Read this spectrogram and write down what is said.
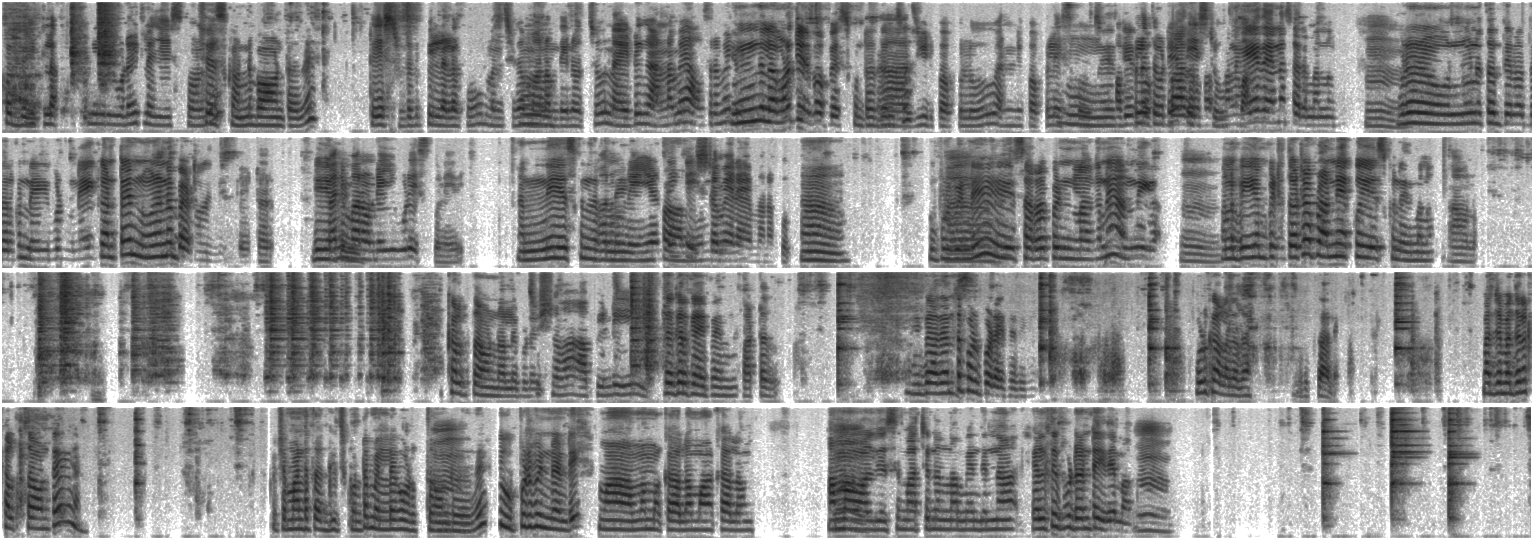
కొద్దిగా ఇట్లా. మీరు కూడా ఇట్లా చేసుకోండి. చేసుకోండి బాగుంటుంది. టేస్ట్ ఉంటది. పిల్లలకు మంచిగా మనం తినొచ్చు. నైట్ అన్నమే అవసరమే. ఇందులో కూడా జీడిపప్పు వేసుకుంటుంది ఆ, తెలుసా? జీడిపప్పులు అన్ని పప్పులు వేసుకోవచ్చు. టేస్ట్ ఏదైనా సరే మనం. ఇప్పుడు నూనెతో తినొద్దు అనుకో నెయ్యి నెయ్యి కంటే నూనెనే బెటర్ ఇది. బెటర్ కానీ. మనం నెయ్యి కూడా వేసుకునేది. అన్ని వేసుకునేది నెయ్యి, అంటే. ఇష్టమేనా మనకు. ఇప్పుడు పిండి సర్వపిండి లాగానే అన్ని మన బియ్యం పిండితోటి అప్పుడు అన్ని ఎక్కువ చేసుకునేది మనం. అవును. కలుపుతా ఉండాలి ఇప్పుడు. చూసినావా? ఆ పిండి దగ్గరికి అయిపోయింది. పట్టదు. ఇప్పుడు అదంతా పొడి పొడి అవుతుంది. ఉడకాలి కదా? ఉడకాలి. మధ్య మధ్యలో కలుపుతా ఉంటే కొంచెం మంట తగ్గించుకుంటే మెల్లగా ఉడుకుతూ ఉంటుంది. ఉప్పుడు పిండి అండి మా అమ్మమ్మ కాలం మా కాలం. అమ్మ వాళ్ళు చేసి మా చిన్న మేము తిన్న హెల్తీ ఫుడ్ అంటే ఇదే మాకు. ఉమ్.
